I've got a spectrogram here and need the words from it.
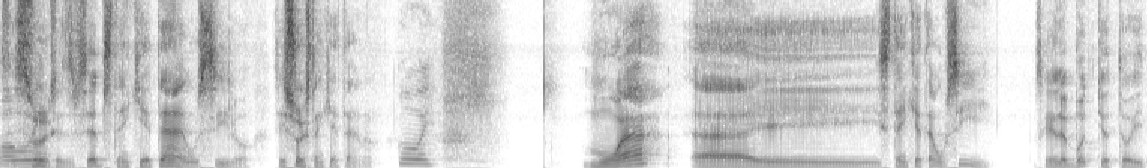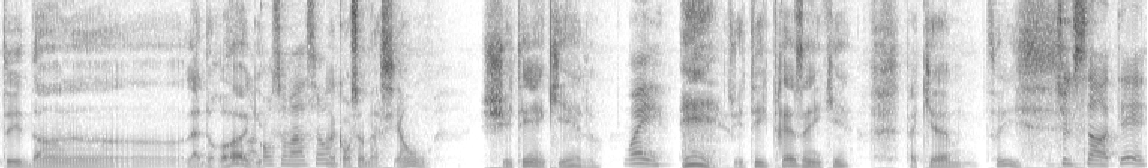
C'est Oh, sûr oui. que c'est difficile, puis c'est inquiétant aussi. Là. C'est sûr que c'est inquiétant. Là. oui, oui. Moi, euh, c'est inquiétant aussi. Parce que le bout que tu as été dans la drogue, En consommation. en consommation, été inquiet, là. Oui. Hein, j'ai été très inquiet. Fait que, euh, tu sais, Tu le sentais,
